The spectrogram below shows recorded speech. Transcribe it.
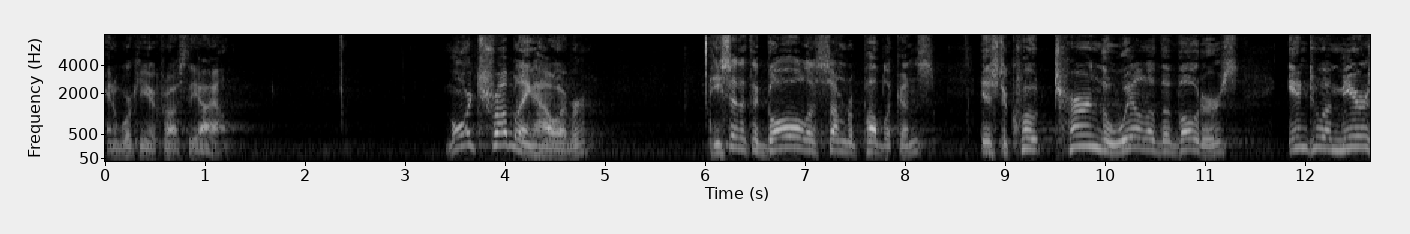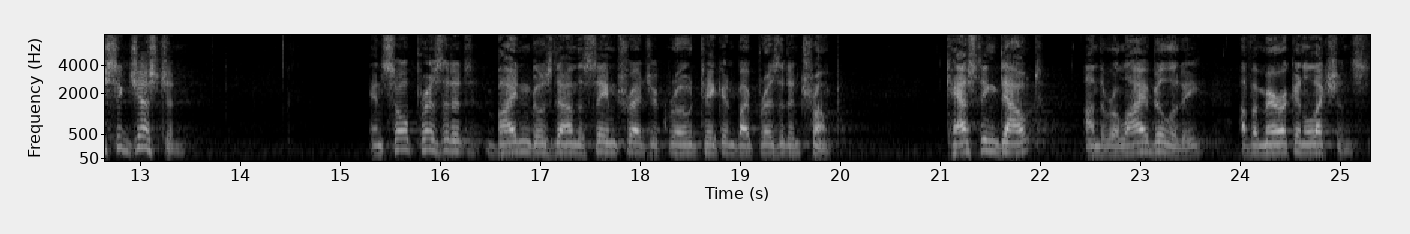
and working across the aisle. More troubling, however, he said that the goal of some Republicans is to, quote, turn the will of the voters into a mere suggestion. And so President Biden goes down the same tragic road taken by President Trump, casting doubt on the reliability of American elections.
